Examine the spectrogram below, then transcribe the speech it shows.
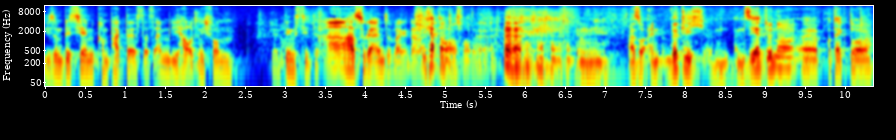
die so ein bisschen kompakter ist, dass einem die Haut nicht vom Dings zieht. Ah, hast sogar einen so weit dabei. Ich habe da mal was vorbereitet. also ein wirklich ein, ein sehr dünner äh, Protektor,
